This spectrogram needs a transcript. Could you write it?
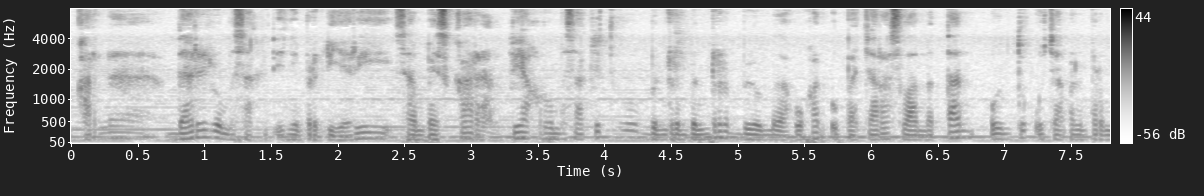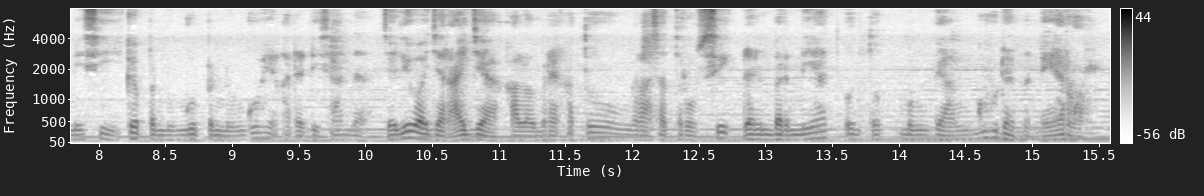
Karena dari rumah sakit ini berdiri sampai sekarang pihak rumah sakit itu bener-bener belum melakukan upacara selamatan untuk ucapan permisi ke penunggu-penunggu yang ada di sana. Jadi wajar aja kalau mereka tuh ngerasa terusik dan berniat untuk mengganggu dan meneror.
